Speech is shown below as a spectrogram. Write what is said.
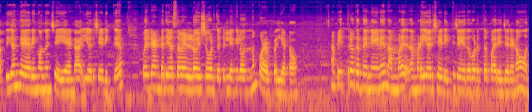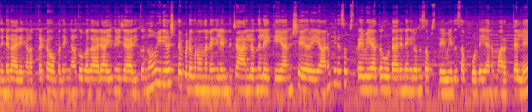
അധികം കെയറിങ് ഒന്നും ചെയ്യേണ്ട ഈ ഒരു ചെടിക്ക്. ഒരു രണ്ട് ദിവസം വെള്ളം ഒഴിച്ച് കൊടുത്തിട്ടില്ലെങ്കിൽ ഒന്നും കുഴപ്പമില്ല കേട്ടോ. അപ്പോൾ ഇത്രയൊക്കെ തന്നെയാണ് നമ്മൾ നമ്മുടെ ഈ ഒരു ചെടിക്ക് ചെയ്ത് കൊടുത്ത പരിചരണവും അതിന്റെ കാര്യങ്ങളൊക്കെ കേട്ടോ. അപ്പോൾ നിങ്ങൾക്ക് ഉപകാരമായി എന്ന് വിചാരിക്കുന്നു. വീഡിയോ ഇഷ്ടപ്പെടുകണമെന്നുണ്ടെങ്കിൽ എന്റെ ചാനലൊന്ന് ലൈക്ക് ചെയ്യാനും ഷെയർ ചെയ്യാനും പിന്നെ സബ്സ്ക്രൈബ് ചെയ്യാത്ത കൂട്ടുകാരുണ്ടെങ്കിൽ ഒന്ന് സബ്സ്ക്രൈബ് ചെയ്ത് സപ്പോർട്ട് ചെയ്യാനും മറക്കല്ലേ?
